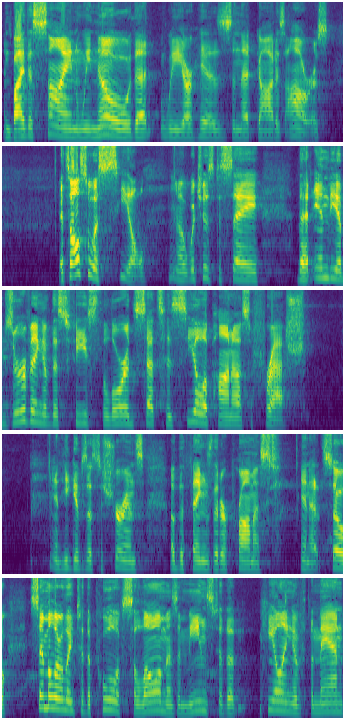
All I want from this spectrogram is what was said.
And by this sign, we know that we are His and that God is ours. It's also a seal, uh, which is to say that in the observing of this feast, the Lord sets His seal upon us afresh, and He gives us assurance of the things that are promised in it. So, similarly to the pool of Siloam as a means to the healing of the man,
